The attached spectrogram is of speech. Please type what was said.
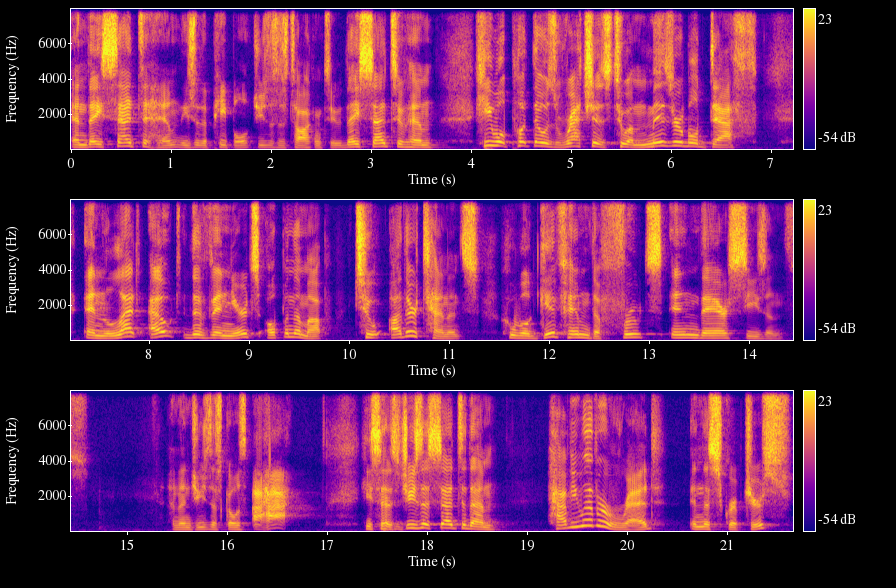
And they said to him, these are the people Jesus is talking to, they said to him, He will put those wretches to a miserable death and let out the vineyards, open them up to other tenants who will give him the fruits in their seasons. And then Jesus goes, Aha! He says, Jesus said to them, Have you ever read in the scriptures?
